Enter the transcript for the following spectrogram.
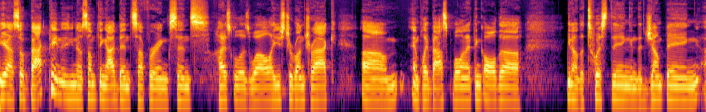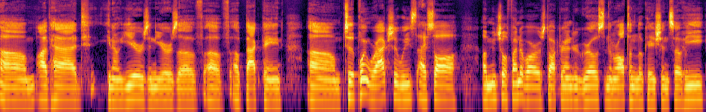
Yeah, so back pain is you know something I've been suffering since high school as well. I used to run track um, and play basketball, and I think all the you know the twisting and the jumping. Um, I've had you know years and years of of, of back pain um, to the point where actually we I saw a mutual friend of ours, Dr. Andrew Gross, in the Marlton location. So he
